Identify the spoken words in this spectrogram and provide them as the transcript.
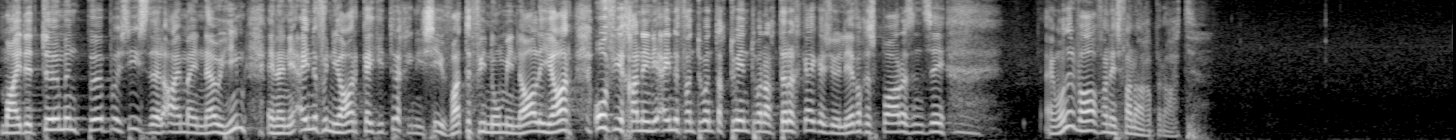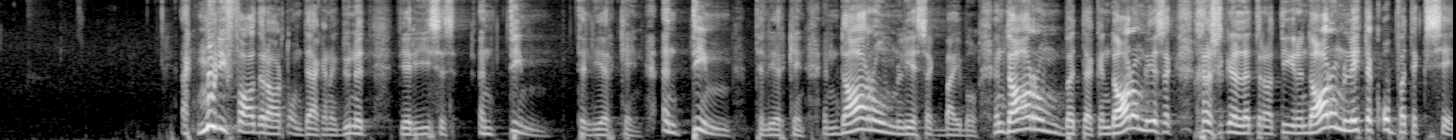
my determined purpose is that I may know him en aan die einde van die jaar kyk jy terug en jy sê wat 'n fenominale jaar of jy gaan aan die einde van 2022 terugkyk as jou lewe gespaar is en sê ek wonder waarvan het vanaand gepraat. Ek moet die Vaderhart ontdek en ek doen dit deur Jesus intiem te leer ken. Intiem te leer ken. En daarom lees ek Bybel. En daarom bid ek en daarom lees ek Christelike literatuur en daarom let ek op wat ek sê.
